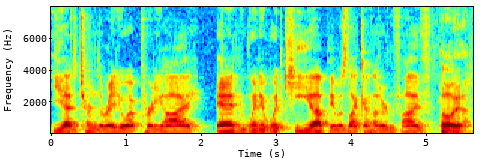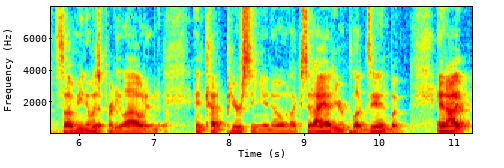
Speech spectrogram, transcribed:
you had to turn the radio up pretty high and when it would key up it was like 105 Oh yeah, so I mean it was pretty loud and and kind of piercing you know and like I said I had earplugs in but and I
